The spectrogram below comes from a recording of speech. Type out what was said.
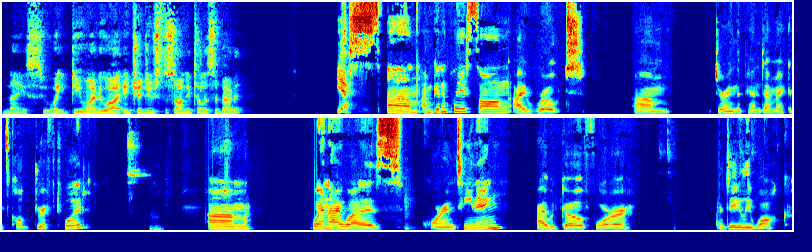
Nice. What, do you want to uh, introduce the song and tell us about it? Yes. Um, I'm going to play a song I wrote um, during the pandemic. It's called Driftwood. Hmm. Um, when I was quarantining, I would go for a daily walk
